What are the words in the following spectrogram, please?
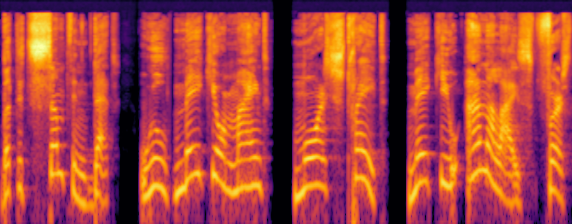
but it's something that will make your mind more straight, make you analyze first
